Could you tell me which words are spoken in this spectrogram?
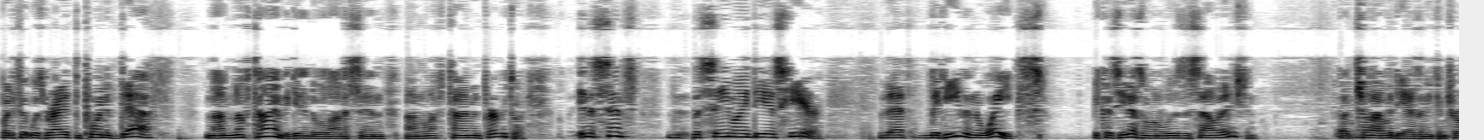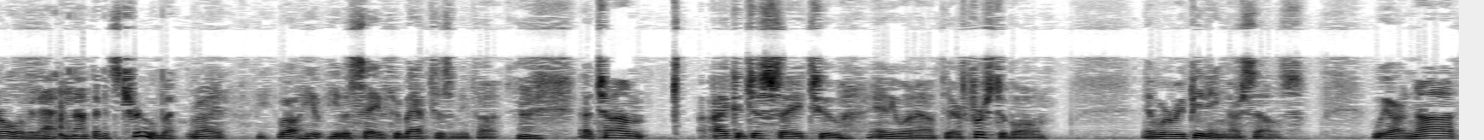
But if it was right at the point of death, not enough time to get into a lot of sin, not enough time in purgatory. In a sense, the same idea is here that the heathen waits because he doesn't want to lose his salvation. Uh, Tom, not that he has any control over that, and not that it's true, but right. Well, he he was saved through baptism. He thought. Hmm. Uh, Tom, I could just say to anyone out there, first of all, and we're repeating ourselves, we are not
